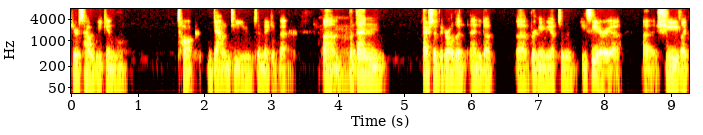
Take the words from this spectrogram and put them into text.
here's how we can talk down to you to make it better um, mm-hmm. but then actually the girl that ended up uh, bringing me up to the dc area uh, she like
